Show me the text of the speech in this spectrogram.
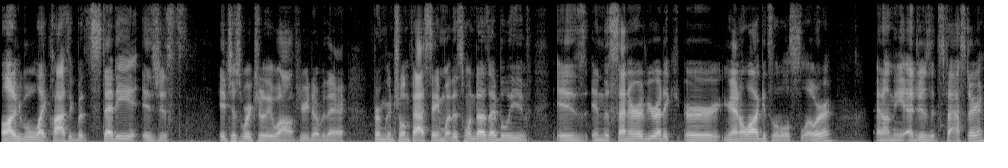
a lot of people like classic, but steady is just, it just works really well if you read over there firm control and fast aim. What this one does, I believe, is in the center of your or your analog, it's a little slower, and on the edges, it's faster.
